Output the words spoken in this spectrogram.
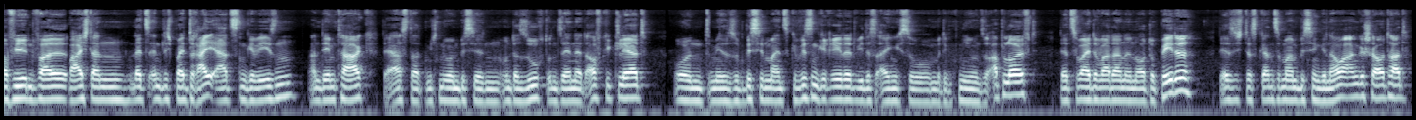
auf jeden Fall war ich dann letztendlich bei drei Ärzten gewesen an dem Tag. Der erste hat mich nur ein bisschen untersucht und sehr nett aufgeklärt und mir so ein bisschen mal ins Gewissen geredet, wie das eigentlich so mit dem Knie und so abläuft. Der zweite war dann ein Orthopäde, der sich das Ganze mal ein bisschen genauer angeschaut hat.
